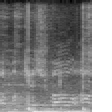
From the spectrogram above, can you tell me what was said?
I'ma get you all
